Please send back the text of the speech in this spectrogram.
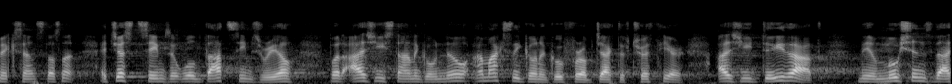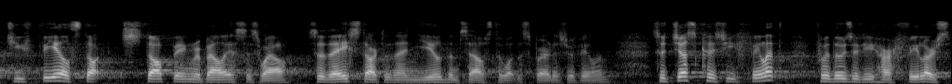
Makes sense, doesn't it? It just seems that, well, that seems real. But as you stand and go, no, I'm actually going to go for objective truth here. As you do that, the emotions that you feel start, stop being rebellious as well. So they start to then yield themselves to what the Spirit is revealing. So just because you feel it, for those of you who are feelers,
